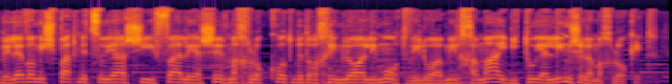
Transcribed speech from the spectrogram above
בלב המשפט מצויה השאיפה ליישב מחלוקות בדרכים לא אלימות, ואילו המלחמה היא ביטוי אלים של המחלוקת.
